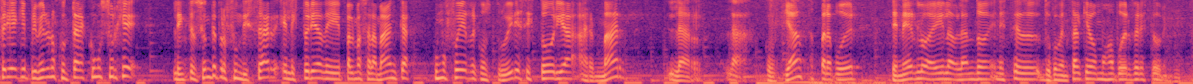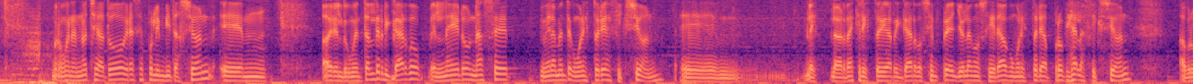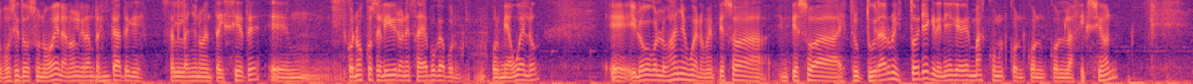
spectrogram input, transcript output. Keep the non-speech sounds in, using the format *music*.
gustaría que primero nos contaras cómo surge la intención de profundizar en la historia de Palma Salamanca, cómo fue reconstruir esa historia, armar la, la confianza para poder tenerlo a él hablando en este documental que vamos a poder ver este domingo. Bueno, buenas noches a todos, gracias por la invitación. Eh, a ver, el documental de Ricardo El Negro nace primeramente como una historia de ficción. Eh, la, verdad es que la historia de Ricardo siempre yo la he considerado como una historia propia de la ficción, a propósito de su novela, ¿no? El Gran Rescate, que sale el año 97. Eh, conozco ese libro en esa época por, por mi abuelo. Eh, y luego con los años, bueno, me empiezo a, empiezo a estructurar una historia que tenía que ver más con, la ficción.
